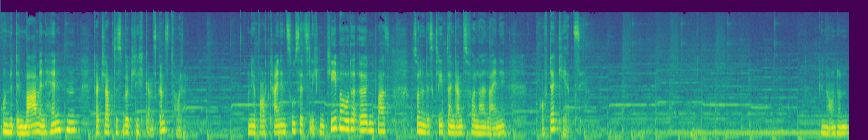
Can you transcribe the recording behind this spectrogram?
und mit den warmen Händen, da klappt es wirklich ganz, ganz toll. Und ihr braucht keinen zusätzlichen Kleber oder irgendwas, sondern das klebt dann ganz voll alleine auf der Kerze. Genau, und dann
